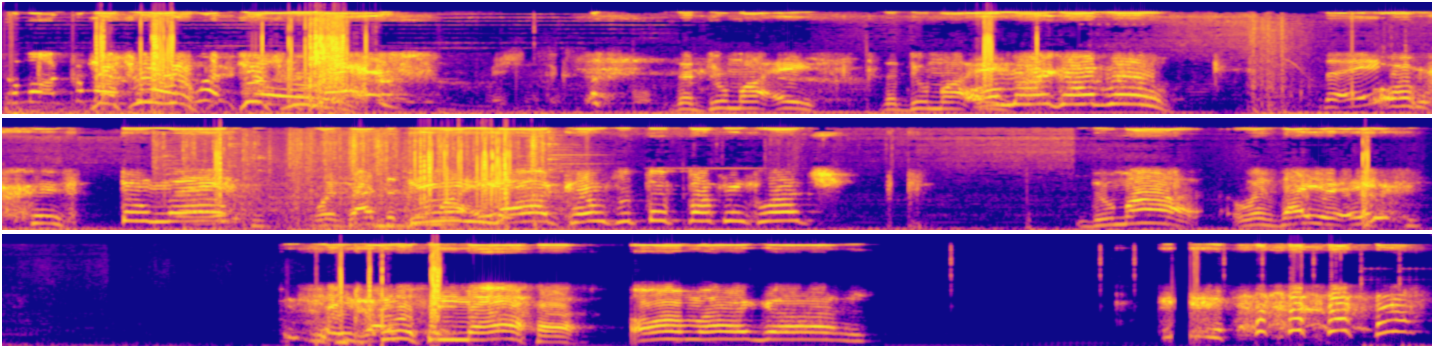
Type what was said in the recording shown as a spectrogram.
Come on, come Yes, on, William! come on, Yes, let's! Mission successful. The Duma Ace. The Duma Ace. Oh my god, Will! The eight? Oh my... Duma! Was that the Duma Ace? Duma comes with the fucking clutch! Duma, was that your ace? Say that. Duma! Oh my god!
